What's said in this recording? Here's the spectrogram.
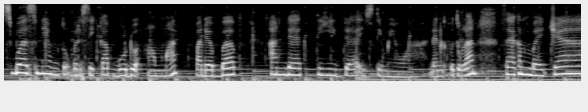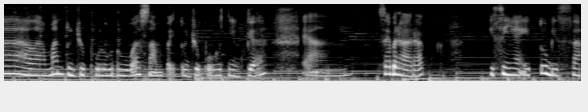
Sebuah Seni untuk Bersikap Bodoh Amat pada bab Anda Tidak Istimewa. Dan kebetulan saya akan membaca halaman 72 sampai 73 yang saya berharap isinya itu bisa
